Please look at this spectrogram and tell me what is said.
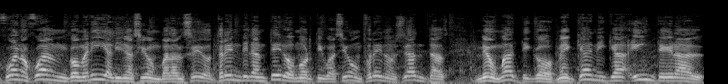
Juan o Juan, gomería, alineación, balanceo, tren delantero, amortiguación, frenos, llantas, neumáticos, mecánica integral,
